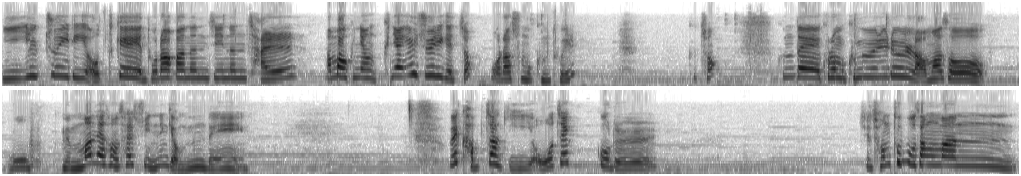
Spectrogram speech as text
이 일주일이 어떻게 돌아가는지는 잘, 아마 그냥, 그냥 일주일이겠죠? 월 화 수 목 금 토 일? 그쵸? 근데, 그럼 금요일, 일요일 남아서, 뭐, 웬만해선 살 수 있는 게 없는데, 왜 갑자기 어제 거를, 전투 보상만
